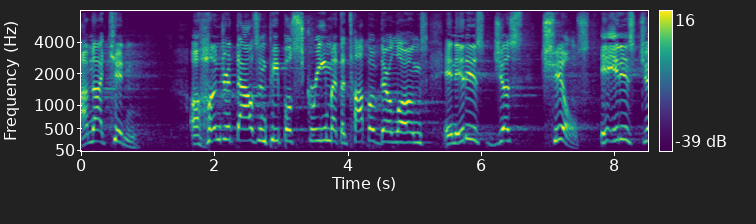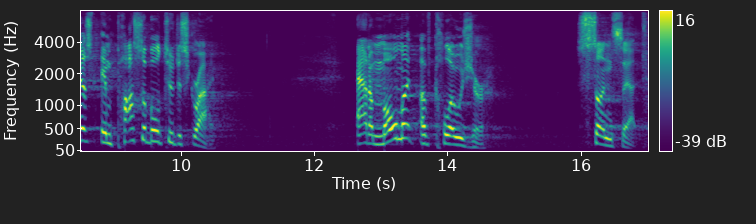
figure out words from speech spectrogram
I'm not kidding. A hundred thousand people scream at the top of their lungs, and it is just chills. It is just impossible to describe. At a moment of closure, sunset,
